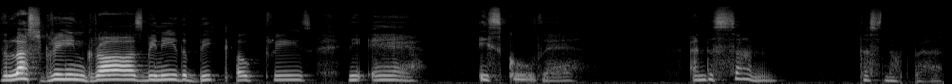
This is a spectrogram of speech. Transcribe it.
The lush green grass beneath the big oak trees. The air is cool there. And the sun does not burn.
